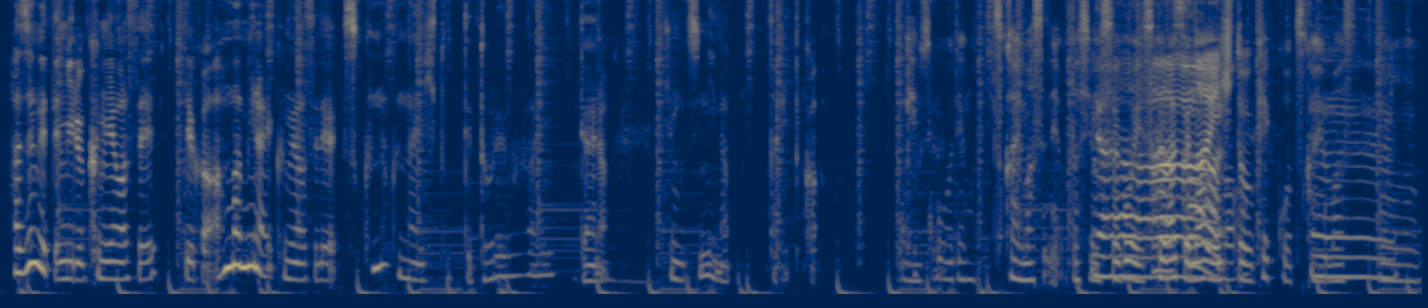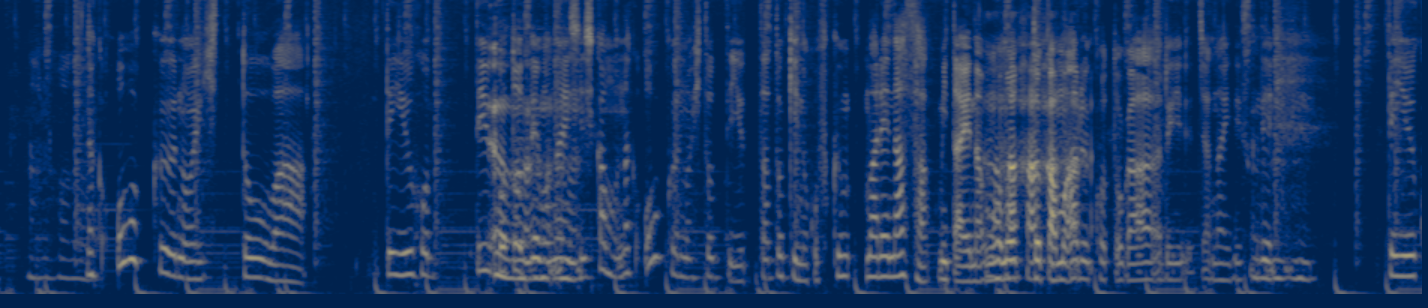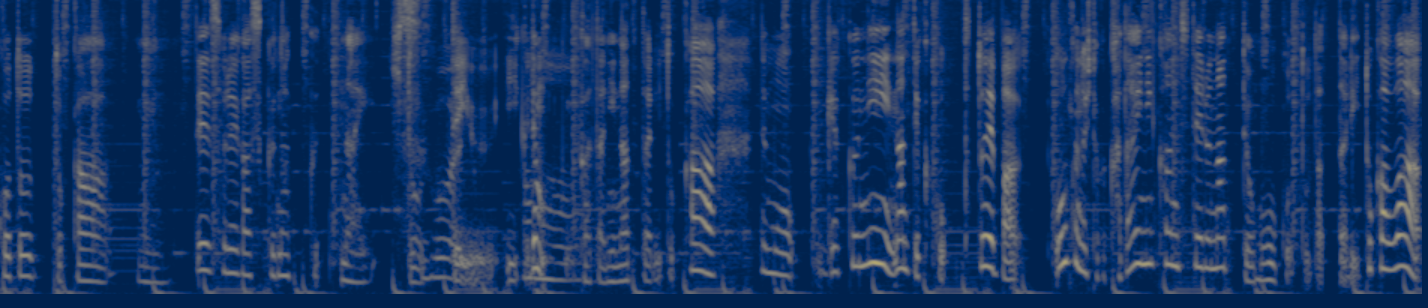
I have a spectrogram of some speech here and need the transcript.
初めて見る組み合わせっていうかあんま見ない組み合わせで少なくない人ってどれぐらいみたいな気持ちになったりとか。面結構でも使いますね。私はすごい少なくない人結構使います、うん。なるほど。なんか多くの人はっていうほっていうことでもないししかもなんか多くの人って言った時のこう含まれなさみたいなものとかもあることがあるじゃないですか。で、うんうんっうんていうこととか、うん、でそれが少なくない人っていう言いでも言い方になったりとかでも逆になんていうかこう例えば多くの人が課題に感じてるなって思うことだったりとかは、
